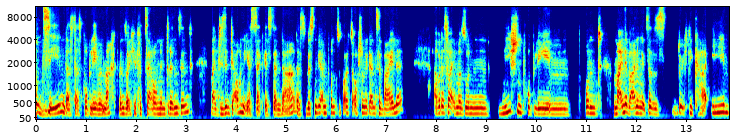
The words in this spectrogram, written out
und sehen, dass das Probleme macht, wenn solche Verzerrungen drin sind, weil die sind ja auch nicht erst seit gestern da. Das wissen wir im Prinzip auch schon eine ganze Weile. Aber das war immer so ein Nischenproblem. Und meine Wahrnehmung ist, dass es durch die KI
